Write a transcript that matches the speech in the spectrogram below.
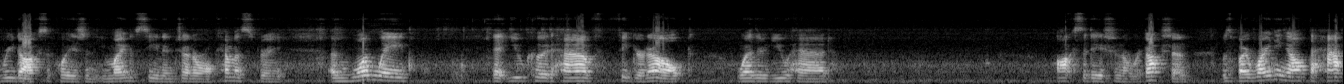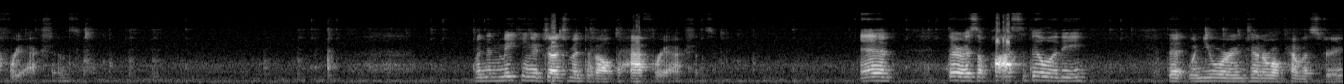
redox equation that you might have seen in general chemistry. And one way that you could have figured out whether you had oxidation or reduction was by writing out the half reactions. And then making a judgment about the half reactions. And there is a possibility that when you were in general chemistry,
